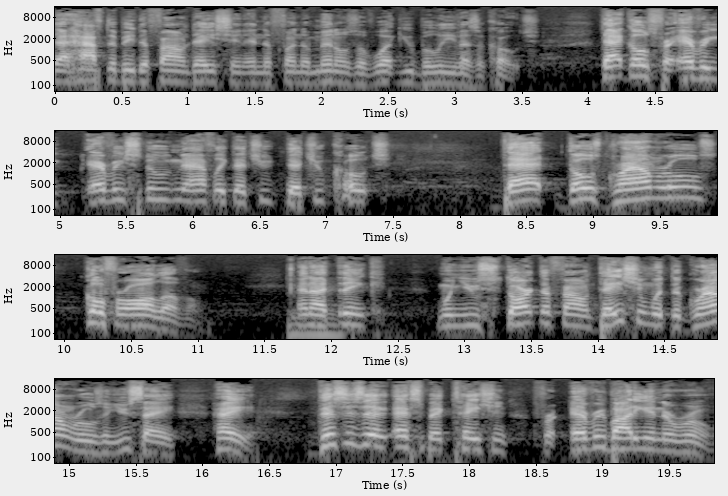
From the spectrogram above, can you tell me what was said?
that have to be the foundation and the fundamentals of what you believe as a coach. That goes for every every student athlete that you that you coach. That those ground rules go for all of them. Mm-hmm. And I think when you start the foundation with the ground rules and you say, "Hey, this is an expectation for everybody in the room."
